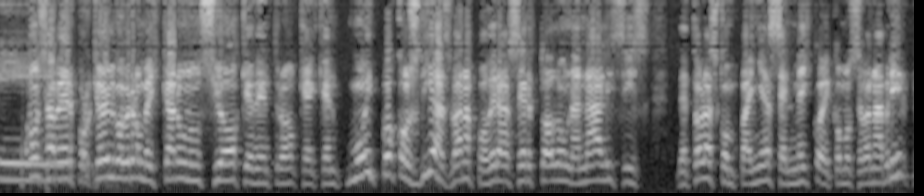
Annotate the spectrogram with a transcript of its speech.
Vamos a eh, ver, porque hoy el gobierno mexicano anunció que dentro, que, que, en muy pocos días van a poder hacer todo un análisis de todas las compañías en México de cómo se van a abrir.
